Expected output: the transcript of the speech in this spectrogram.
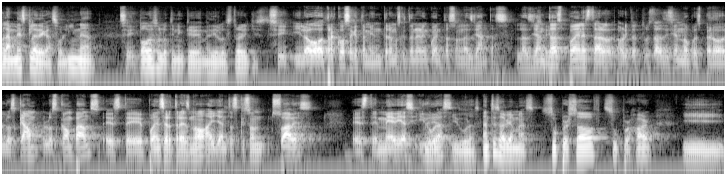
la mezcla de gasolina, sí. todo eso lo tienen que medir los strategists. Sí, y luego otra cosa que también tenemos que tener en cuenta son las llantas. Las llantas pueden estar, ahorita tú estabas diciendo, pues, pero los, camp- los compounds este, pueden ser tres, ¿no? Hay llantas que son suaves, este, medias y duras. Y duras. Antes había más, super soft, super hard, y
